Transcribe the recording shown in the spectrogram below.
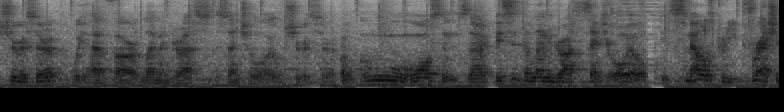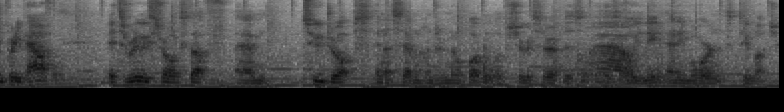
sugar syrup, we have our lemongrass essential oil sugar syrup. Ooh, awesome. So this is the lemongrass essential oil. It smells pretty fresh and pretty powerful. It's really strong stuff. Um, two drops in a 700 ml bottle of sugar syrup is, is all you need. Any more and it's too much.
